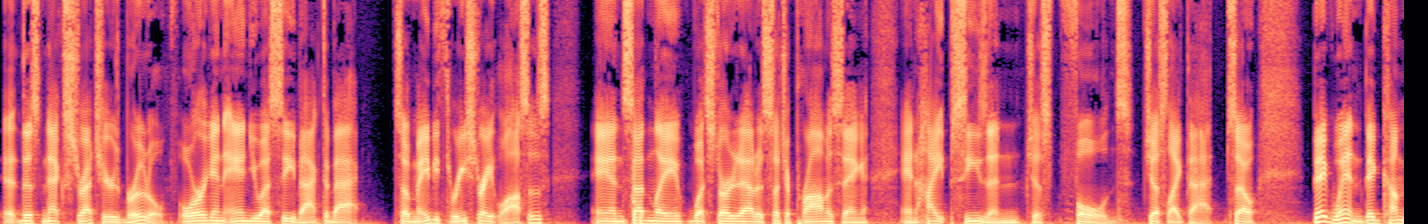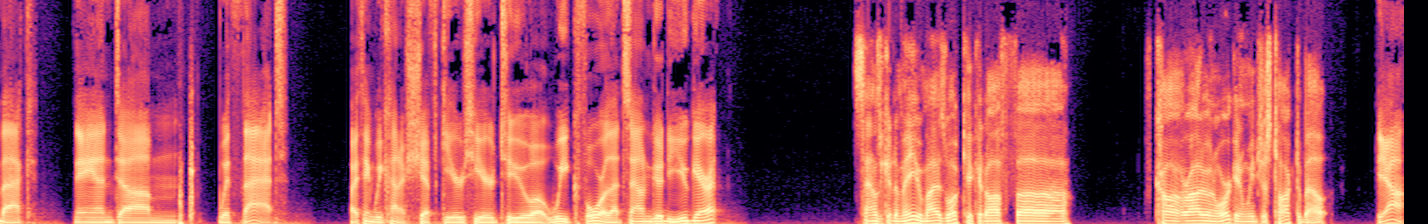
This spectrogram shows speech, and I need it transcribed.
this next stretch here is brutal. Oregon and USC back to back, so maybe three straight losses. And suddenly, what started out as such a promising and hype season just folds just like that. So, big win, big comeback. And um, with that, I think we kind of shift gears here to uh, week four. That sound good to you, Garrett? Sounds good to me. We might as well kick it off. Uh, Colorado and Oregon, we just talked about. Yeah,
